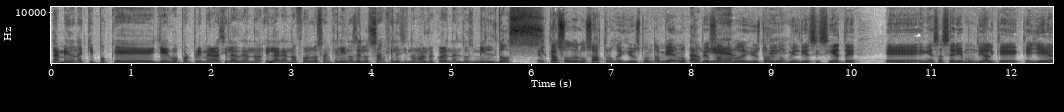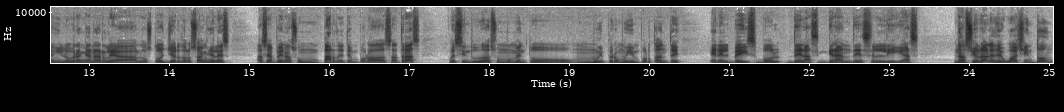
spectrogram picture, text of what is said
también un equipo que llegó por primera vez y, las ganó, y la ganó fueron los Angelinos de Los Ángeles, si no mal recuerdo, en el 2002. El caso de los Astros de Houston también, los propios Astros de Houston en sí. 2017, eh, en esa serie mundial que, que llegan y logran ganarle a los Dodgers de Los Ángeles hace apenas un par de temporadas atrás. Fue sin dudas un momento muy, pero muy importante en el béisbol de las grandes ligas. Nacionales de Washington,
